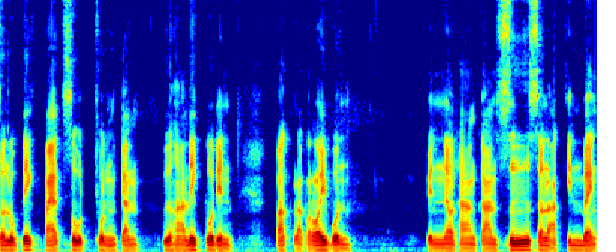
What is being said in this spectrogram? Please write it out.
สรุปเลข 8 สูตรชนกัน เพื่อหาเลขตัวเด่น ปักหลักร้อยบน เป็นแนวทางการซื้อสลากกินแบ่ง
